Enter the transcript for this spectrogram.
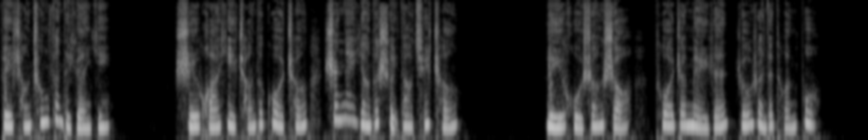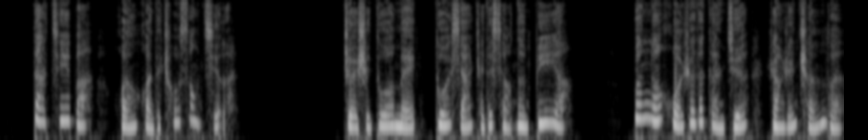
非常充分的原因，湿滑异常的过程是那样的水到渠成。李虎双手托着美人柔软的臀部，大鸡巴缓缓地抽送起来。这是多美！多狭窄的小嫩逼呀，温暖火热的感觉让人沉沦。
